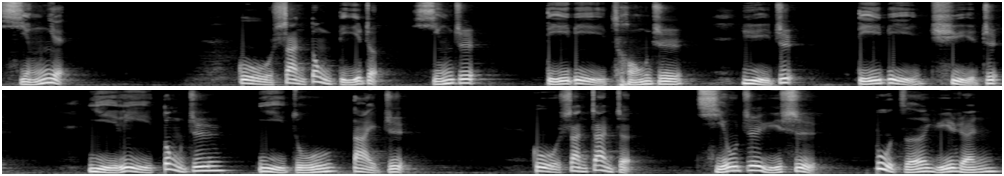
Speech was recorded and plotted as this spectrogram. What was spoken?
行也，故善动敌者，行之，敌必从之；与之，敌必取之。以利动之，以足待之。故善战者，求之于事，不责于人。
